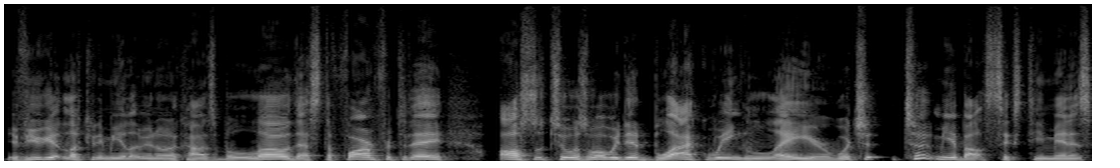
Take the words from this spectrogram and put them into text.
if you get lucky to me, let me know in the comments below. That's the farm for today. Also, too, as well, we did Blackwing Lair, which took me about 16 minutes,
